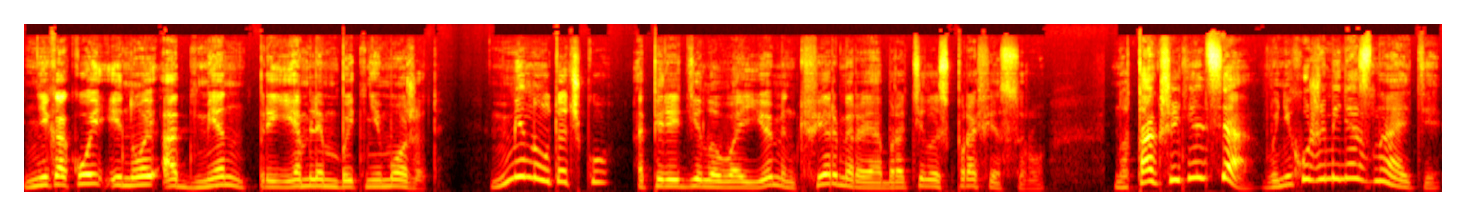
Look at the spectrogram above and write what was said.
Никакой иной обмен приемлем быть не может. Минуточку, опередила Вайоминг фермера и обратилась к профессору. Но так же нельзя, вы не хуже меня знаете.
